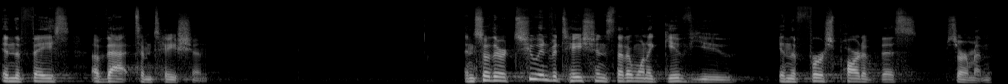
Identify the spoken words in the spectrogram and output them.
in the face of that temptation. And so there are two invitations that I want to give you in the first part of this sermon.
